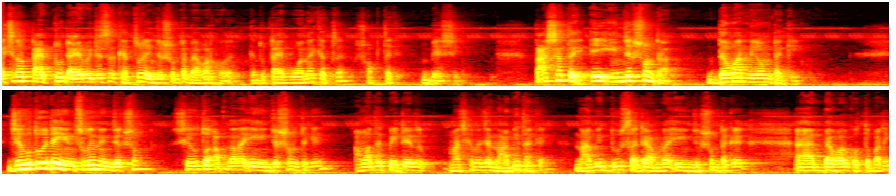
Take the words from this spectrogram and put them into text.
এছাড়াও টাইপ টু ডায়াবেটিসের ক্ষেত্রেও ইঞ্জেকশনটা ব্যবহার করে, কিন্তু টাইপ ওয়ানের ক্ষেত্রে সব থেকে বেশি। তার সাথে এই ইঞ্জেকশনটা দেওয়ার নিয়মটা কি? যেহেতু এটা ইনসুলিন ইঞ্জেকশন সেহেতু আপনারা এই ইনজেকশনটিকে আমাদের পেটের মাঝখানে যে নাভি থাকে নাভির দুই সাইডে আমরা এই ইঞ্জেকশনটাকে ব্যবহার করতে পারি।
